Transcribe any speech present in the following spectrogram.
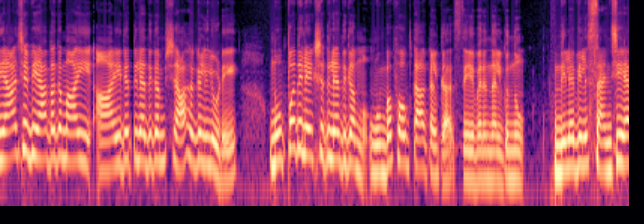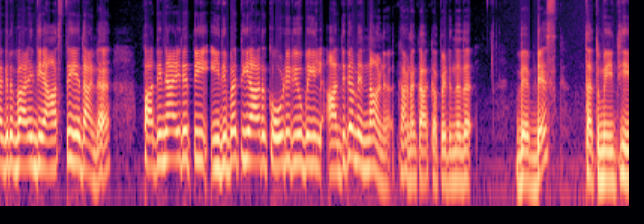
രാജ്യവ്യാപകമായി ആയിരത്തിലധികം ശാഖകളിലൂടെ മുപ്പത് ലക്ഷത്തിലധികം ഉപഭോക്താക്കൾക്ക് സേവനം നൽകുന്നു. നിലവിൽ സഞ്ജയ് അഗർവാളിന്റെ ആസ്തി ഏതാണ്ട് പതിനായിരത്തി ഇരുപത്തിയാറ് കോടി രൂപയിൽ അധികമെന്നാണ് കണക്കാക്കപ്പെടുന്നത്. വെബ് ഡെസ്ക് തത്തുമേ ടി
